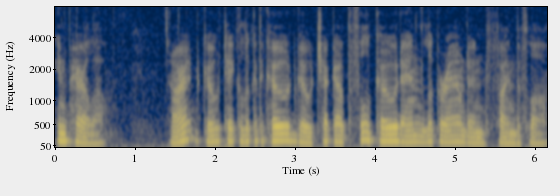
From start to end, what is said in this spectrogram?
in parallel. All right, go take a look at the code, go check out the full code, and look around and find the flaw.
